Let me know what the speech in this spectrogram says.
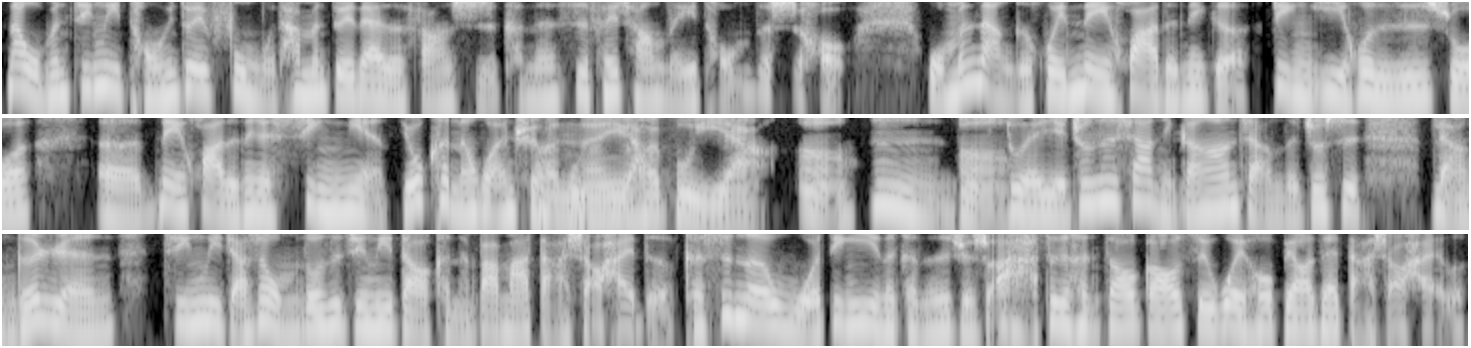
那我们经历同一对父母，他们对待的方式可能是非常雷同的时候，我们两个会内化的那个定义，或者是说呃内化的那个信念，有可能完全可能也会不一样。嗯嗯嗯，对，也就是像你刚刚讲的，就是两个人经历，假设我们都是经历到可能爸妈。打小孩的，可是呢，我定义呢，可能是觉得说啊，这个很糟糕，所以我以后不要再打小孩了。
